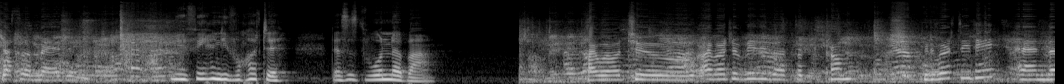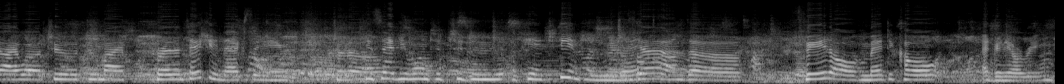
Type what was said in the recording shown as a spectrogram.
just amazing. Mir fehlen die Worte. Das ist wunderbar. I will to I will to visit the, com- university and I will to do my presentation next in to the. You said you wanted to do a PhD in Germany, right? Yeah, on the field of medical engineering.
